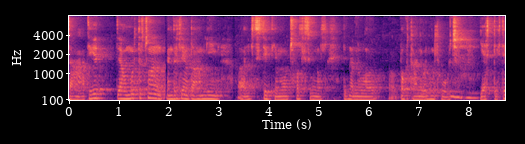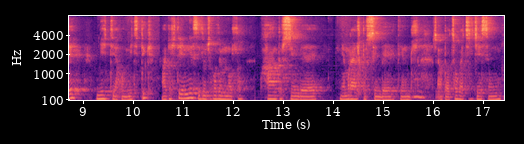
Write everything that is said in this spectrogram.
За тэгээд яг мөрдөрчөн амьдралын одоо хамгийн нэгцтэй гэдэг юм уу чухал хэсэг нь бол бид нар нөгөө бог тааны өргөмөл хүү гэж ярьдаг тий нийт яг мэддэг. А гэхдээ энэс илүү чухал юм нь бол хаан төрсөн юм бэ? Ямар айл төрсөн юм бэ гэдэг нь бол одоо цуг ажиллаж исэн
